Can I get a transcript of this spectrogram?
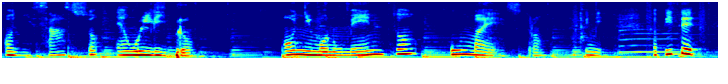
ogni sasso è un libro, ogni monumento un maestro. Quindi capite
